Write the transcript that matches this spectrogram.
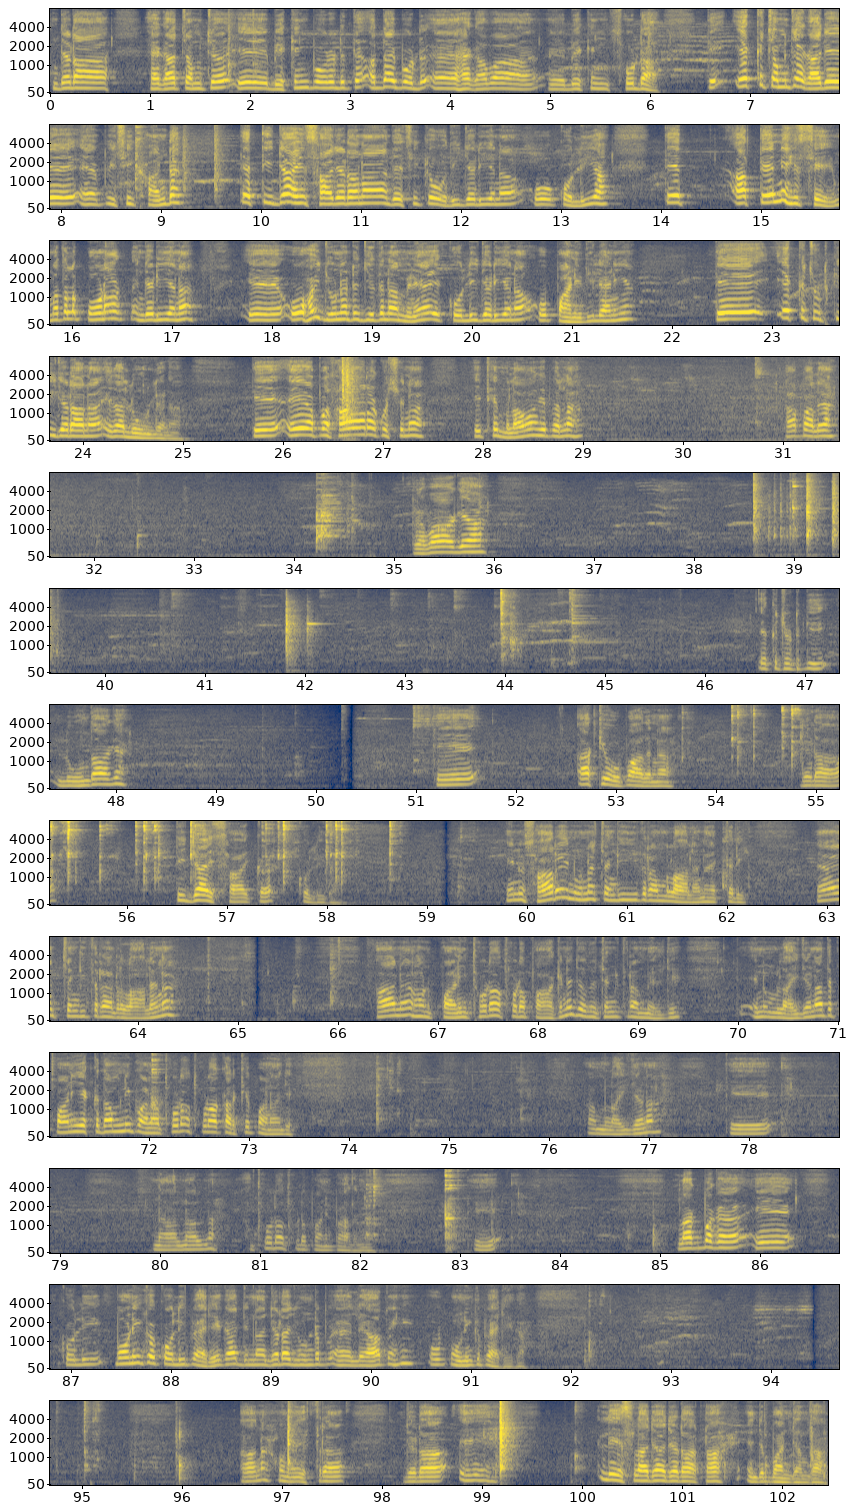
ਜਿਹੜਾ ਹੈਗਾ ਚਮਚ ਇਹ ਬੇਕਿੰਗ ਪਾਊਡਰ ਤੇ ਅੱਧਾ ਹੀ ਪਾਊਡਰ ਹੈਗਾ ਵਾ ਬੇਕਿੰਗ ਸੋਡਾ ਤੇ ਇੱਕ ਚਮਚ ਹੈਗਾ ਜੇ ਅਹ, ਪੀਸੀ ਖੰਡ ਤੇ ਤੀਜਾ ਹਿੱਸਾ ਜਿਹੜਾ ਨਾ ਦੇਸੀ ਘਿਓ ਦੀ ਜਿਹੜੀ ਹੈ ਨਾ ਉਹ ਕੋਲੀ ਆ ਤੇ ਆ ਤਿੰਨ ਹਿੱਸੇ ਮਤਲਬ ਪੌਣਾ ਜਿਹੜੀ ਹੈ ਨਾ ਇਹ ਉਹੀ ਯੂਨਿਟ ਜਿਹਦੇ ਨਾਲ ਮਿਲਿਆ ਇਹ ਕੋਲੀ ਜਿਹੜੀ ਹੈ ਨਾ ਉਹ ਪਾਣੀ ਦੀ ਲੈਣੀ ਆ ਤੇ ਇੱਕ ਚੁਟਕੀ ਜਿਹੜਾ ਨਾ ਇਹਦਾ ਲੂਣ ਲੈਣਾ ਤੇ ਇਹ ਆਪਾਂ ਸਾਰਾ ਕੁਝ ਨਾ ਇੱਥੇ ਮਿਲਾਵਾਂਗੇ ਪਹਿਲਾਂ। ਆ ਪਾ ਲਿਆ। ਰਵਾ ਆ ਗਿਆ। ਇੱਕ ਚੁਟਕੀ ਲੂਣ ਦਾ ਆ ਗਿਆ। ਤੇ ਆ ਘਿਓ ਪਾ ਦੇਣਾ। ਜਿਹੜਾ ਤੀਜਾ ਹਿੱਸਾ ਇੱਕ ਕੋਲੀ ਦਾ। ਇਹਨੂੰ ਸਾਰੇ ਨੂੰ ਨਾ ਚੰਗੀ ਤਰ੍ਹਾਂ ਮਿਲਾ ਲੈਣਾ ਇੱਕ ਵਾਰੀ। ਐ ਚੰਗੀ ਤਰ੍ਹਾਂ ਰਲਾ ਲੈਣਾ। ਆ ਨਾ ਹੁਣ ਪਾਣੀ ਥੋੜਾ ਥੋੜਾ ਪਾ ਕੇ ਨਾ ਜਦੋਂ ਚੰਗੀ ਤਰ੍ਹਾਂ ਮਿਲ ਜੇ ਇਹਨੂੰ ਮਿਲਾਈ ਜਾਣਾ ਤੇ ਪਾਣੀ ਇੱਕਦਮ ਨਹੀਂ ਪਾਣਾ ਥੋੜਾ ਥੋੜਾ ਕਰਕੇ ਪਾਣਾ ਜੇ। ਆ ਮਿਲਾਈ ਜਾਣਾ ਤੇ ਨਾਲ ਨਾਲ ਨਾ ਥੋੜਾ ਥੋੜਾ ਪਾਣੀ ਪਾ ਦੇਣਾ। ਤੇ ਲਗਭਗ ਇਹ ਕੋਲੀ ਪੌਣੀ ਕੁ ਕੋਲੀ ਪੈ ਜਾਏਗਾ ਜਿੰਨਾ ਜਿਹੜਾ ਯੂਨਿਟ ਅ, ਲਿਆ ਤੁਸੀਂ ਉਹ ਪੌਣੀ ਕੁ ਪੈ ਜਾਏਗਾ। ਆ ਨਾ ਹੁਣ ਇਸ ਤਰ੍ਹਾਂ ਜਿਹੜਾ ਇਹ ਲੇਸਲਾ ਜਿਹਾ ਜਿਹੜਾ ਆਟਾ ਇੰਜ ਬਣ ਜਾਂਦਾ।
